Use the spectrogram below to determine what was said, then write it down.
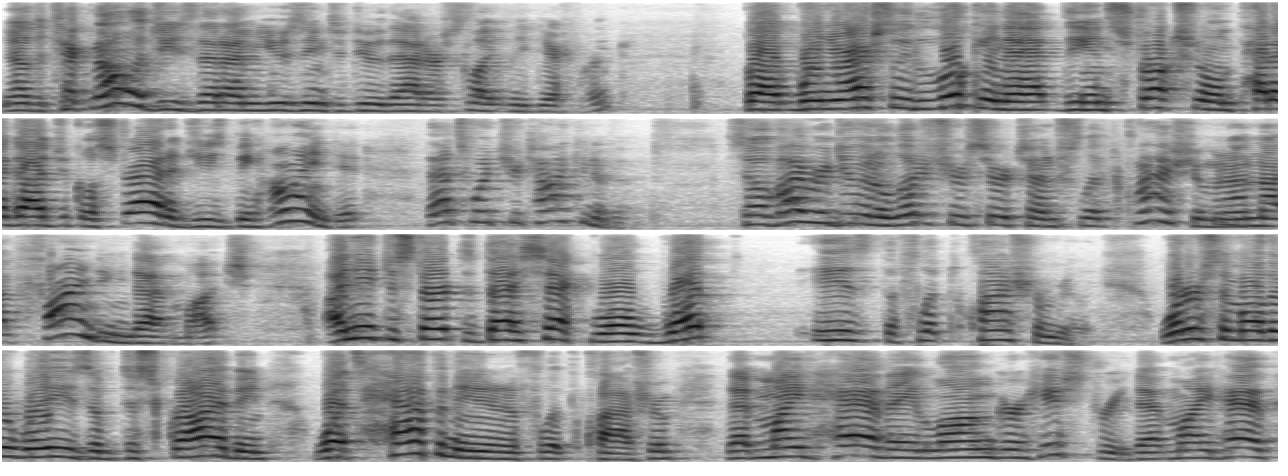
Now, the technologies that I'm using to do that are slightly different. But when you're actually looking at the instructional and pedagogical strategies behind it, that's what you're talking about. So if I were doing a literature search on flipped classroom and I'm not finding that much, I need to start to dissect, well, what is the flipped classroom really? What are some other ways of describing what's happening in a flipped classroom that might have a longer history, that might have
